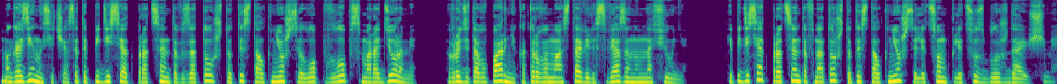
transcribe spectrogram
Магазины сейчас — это 50% за то, что ты столкнешься лоб в лоб с мародерами, вроде того парня, которого мы оставили связанным на фюне, и 50% на то, что ты столкнешься лицом к лицу с блуждающими.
